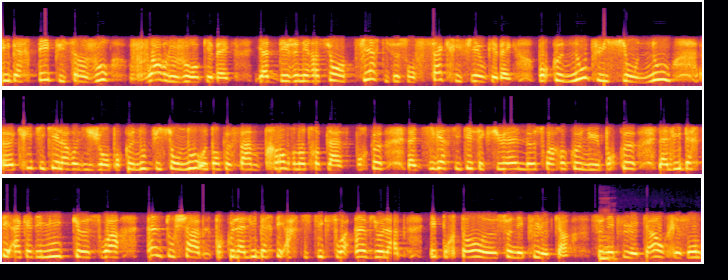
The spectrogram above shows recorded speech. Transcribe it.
libertés puissent un jour voir le jour au Québec. Il y a des générations entières qui se sont sacrifiées au Québec pour que nous puissions, nous, euh, critiquer la religion, pour que nous puissions, nous, autant que femmes, prendre notre place, pour que la diversité sexuelle soit reconnue, pour que la liberté académique soit intouchable, pour que la liberté artistique soit inviolable. Et pourtant, euh, ce n'est plus le cas. Ce n'est plus le cas en raison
